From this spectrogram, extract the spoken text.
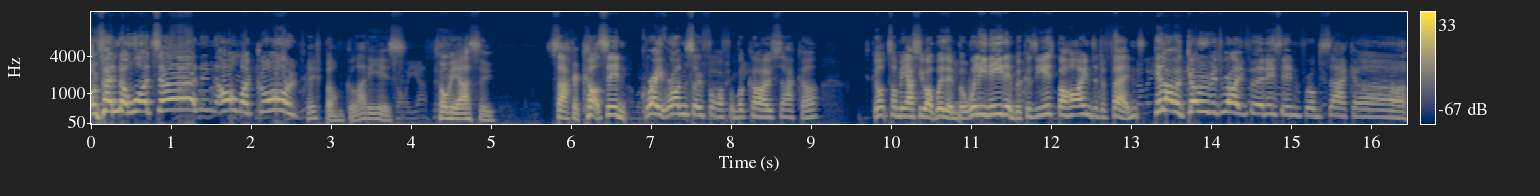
A turn! Oh my god! But I'm glad he is. Tomiyasu. Saka cuts in. Great run so far from Bukayo Saka. He's got Tomiyasu up with him, but will he need him? Because he is behind the defence. He'll have a go with his right foot in from Saka.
